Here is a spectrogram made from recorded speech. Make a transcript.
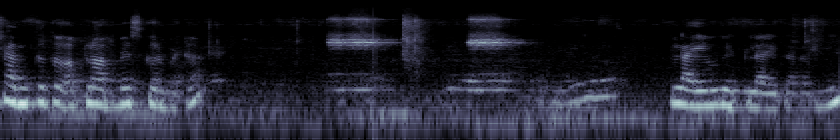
शांत तो आपला अभ्यास कर बेटा. लाईव्ह घेतला आहे कारण मी.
